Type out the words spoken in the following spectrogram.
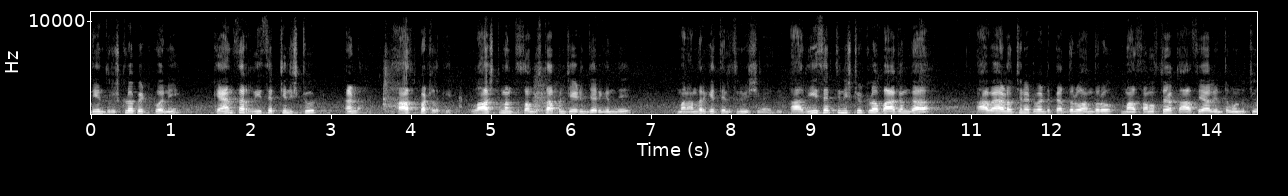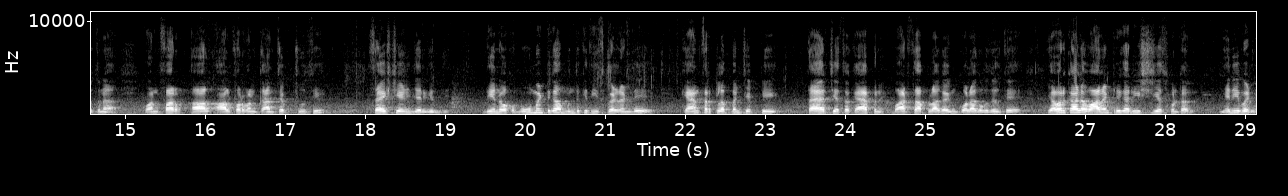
దీన్ని దృష్టిలో పెట్టుకొని క్యాన్సర్ రీసెర్చ్ ఇన్స్టిట్యూట్ అండ్ హాస్పిటల్కి లాస్ట్ మంత్ సంస్థాపన చేయడం జరిగింది. మనందరికీ తెలిసిన విషయం ఇది. ఆ రీసెర్చ్ ఇన్స్టిట్యూట్లో భాగంగా ఆ వేళ వచ్చినటువంటి పెద్దలు అందరూ మా సంస్థ యొక్క ఆశయాలు ఇంతకుముందు చూసిన one for all all for one concept చూసి సజెస్ట్ చేయడం జరిగింది. దీన్ని ఒక మూమెంట్గా ముందుకు తీసుకెళ్ళండి. క్యాన్సర్ క్లబ్ అని చెప్పి తయారు చేసే ఒక యాప్ని వాట్సాప్ లాగా ఇంకోలాగా వదిలితే ఎవరికాళ్ళే వాలంటరీగా రిజిస్టర్ చేసుకుంటారు. ఎనీబడి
